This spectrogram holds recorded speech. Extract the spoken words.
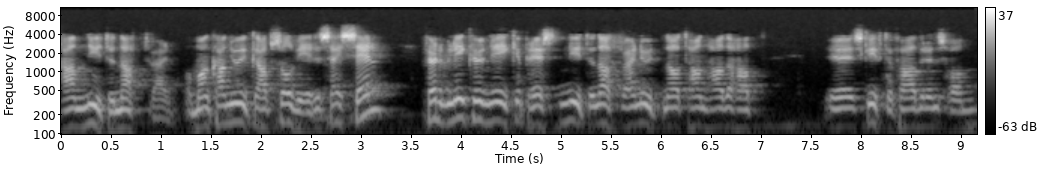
kan nyte nattverd. Og man kan jo ikke absolvere seg selv. Følgelig kunne ikke presten nyte nattverd uten at han hadde hatt eh, Skriftefaderens hånd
